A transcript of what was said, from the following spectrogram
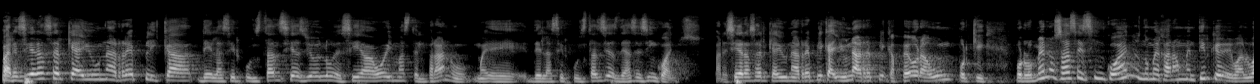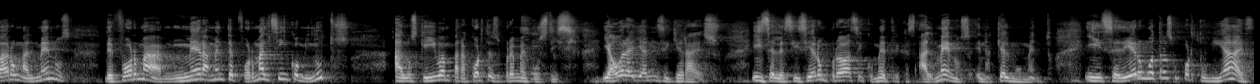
Pareciera ser que hay una réplica de las circunstancias, yo lo decía hoy más temprano, eh, de las circunstancias de hace cinco años. Pareciera ser que hay una réplica y una réplica peor aún, porque por lo menos hace cinco años, no me dejarán mentir, que evaluaron al menos de forma meramente formal cinco minutos a los que iban para Corte Suprema de Justicia. Y ahora ya ni siquiera eso y se les hicieron pruebas psicométricas, al menos en aquel momento. Y se dieron otras oportunidades.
